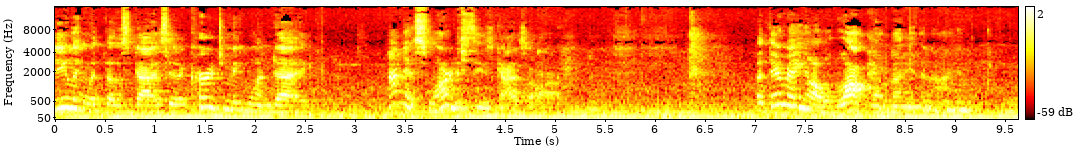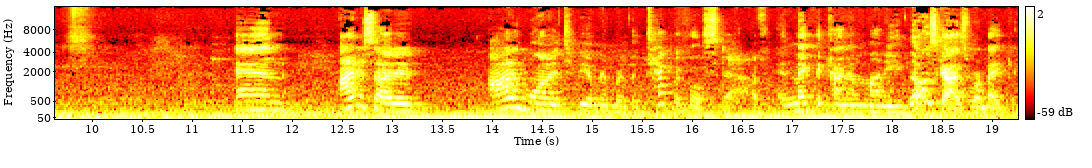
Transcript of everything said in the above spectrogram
dealing with those guys, it occurred to me one day, I'm as smart as these guys are. But they're making a lot more money than I am. And I decided I wanted to be a member of the technical staff and make the kind of money those guys were making.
